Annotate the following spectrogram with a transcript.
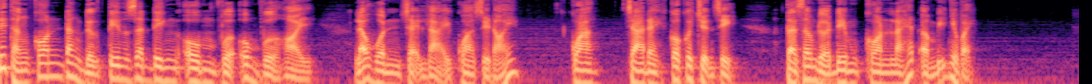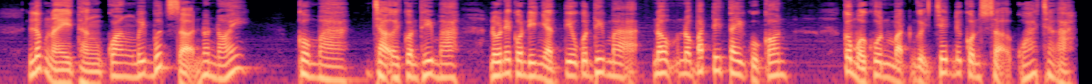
Thế thằng con đang được tiên gia đình ôm vừa ôm vừa hỏi. Lão Huân chạy lại qua rồi nói. Quang, cha đây, có có chuyện gì? Tại sao nửa đêm con la hét ở Mỹ như vậy? Lúc này thằng Quang mới bớt sợ nó nói. Cô ma, cha ơi con thấy ma. Lúc nay con đi nhà tiêu con thấy ma. Nó nó bắt lấy tay của con. Có một khuôn mặt người chết nữa con sợ quá cha à.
